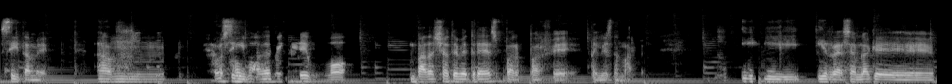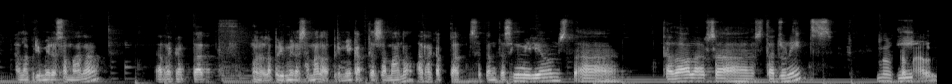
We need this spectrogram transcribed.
Sí, també. Um, o sigui, oh, va, que bo. va deixar TV3 per, per fer pel·lis de Marvel. I, i, I res, sembla que a la primera setmana ha recaptat, bueno, la primera setmana, el primer cap de setmana, ha recaptat 75 milions de, de dòlars als Estats Units. No està I- mal.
